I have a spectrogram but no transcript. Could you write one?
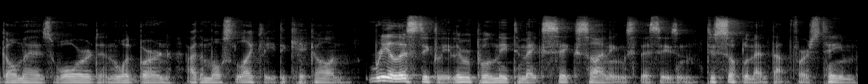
Gomez, Ward, and Woodburn are the most likely to kick on. Realistically, Liverpool need to make six signings this season to supplement that first team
